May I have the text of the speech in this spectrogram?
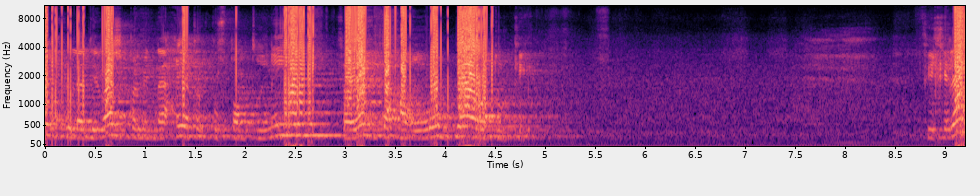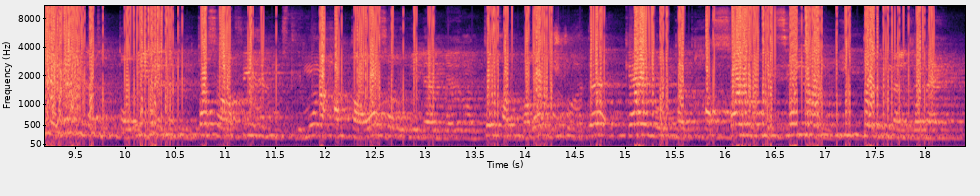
يدخل دمشق من ناحية القسطنطينية فيفتح أوروبا وتركيا. في خلال الرحلة الطويلة التي انتصر المسلمون حتى وصلوا إلى منطقة بلاط الشهداء كانوا قد حصلوا كثيرا جدا من الغنائم.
